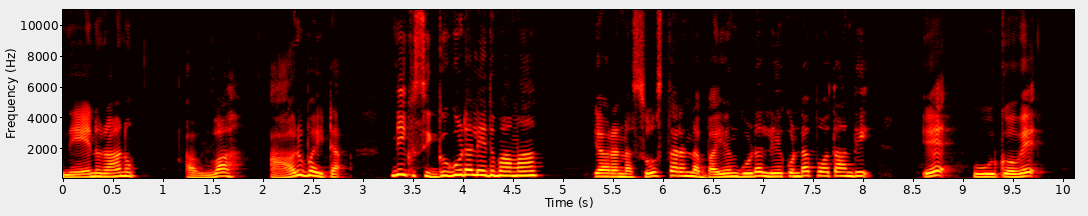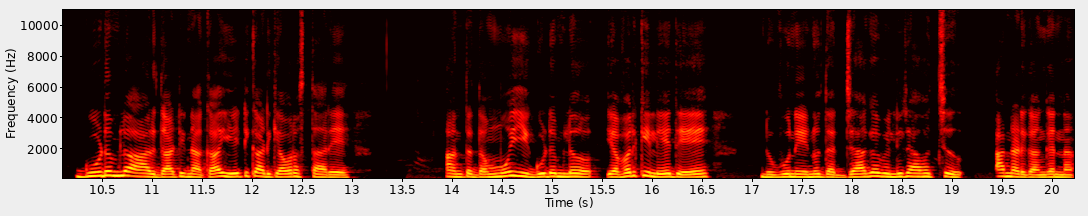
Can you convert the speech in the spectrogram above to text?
నేను రాను. అవ్వా ఆరు బయట. నీకు సిగ్గు కూడా లేదు మామా. ఎవరన్నా చూస్తారన్న భయం కూడా లేకుండా పోతాంది. ఏ ఊరుకోవే. గూడెంలో ఆరు దాటినాక ఏటికాడికి ఎవరొస్తారే? అంత దమ్ము ఈ గూడెంలో ఎవరికీ లేదే. నువ్వు నేను దర్జాగా వెళ్ళి రావచ్చు అన్నాడు గంగన్న.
